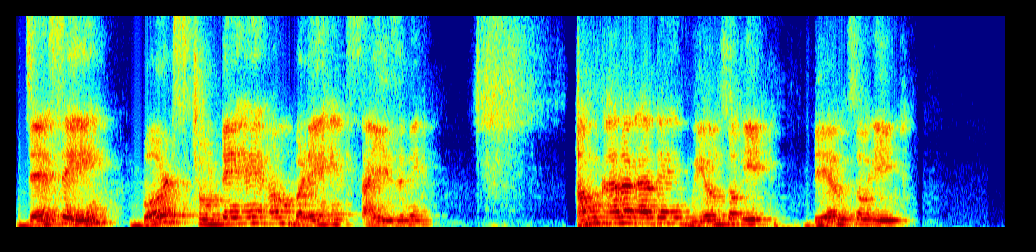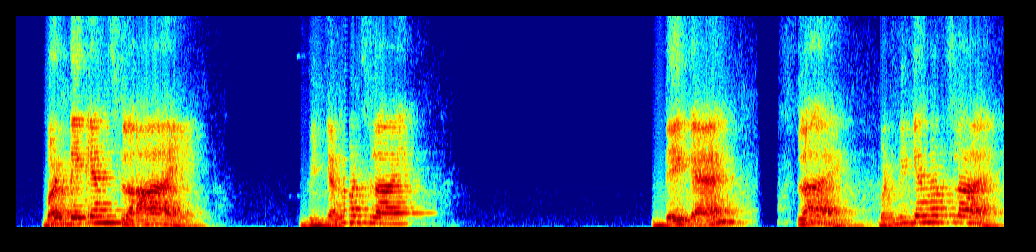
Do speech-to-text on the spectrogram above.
जैसे बर्ड्स छोटे हैं हम बड़े हैं साइज में हम खाना खाते हैं we also eat they also eat but they can fly we can not fly They can fly, but we cannot fly.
